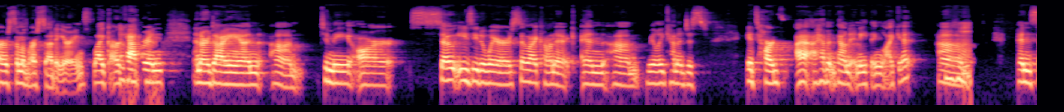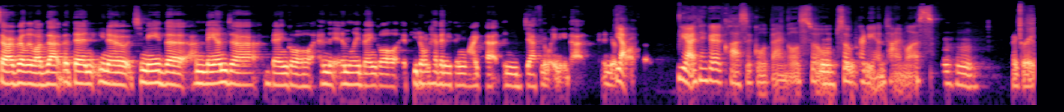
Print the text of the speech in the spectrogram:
are some of our stud earrings, like our okay. Catherine and our Diane. Um, to me, are so easy to wear, so iconic, and um, really kind of just. It's hard. I, I, haven't found anything like it. Um, mm-hmm. And so I really love that. But then, you know, to me, the Amanda bangle and the Emily bangle, if you don't have anything like that, then you definitely need that in your yeah. closet. Yeah, I think a classic gold bangle is so mm-hmm. so pretty and timeless. Mm-hmm. I agree.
